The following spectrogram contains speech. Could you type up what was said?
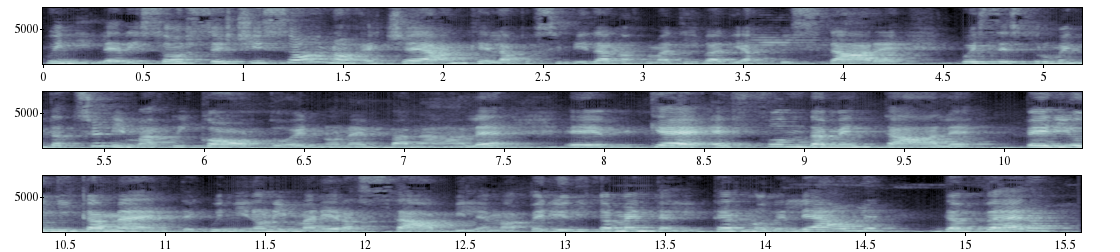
Quindi le risorse ci sono e c'è anche la possibilità normativa di acquistare queste strumentazioni, ma ricordo, e non è banale, eh, che è fondamentale periodicamente, quindi non in maniera stabile, ma periodicamente all'interno delle aule, davvero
